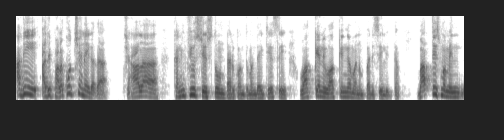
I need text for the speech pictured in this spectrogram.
అది అది పలకొచ్చేనే కదా. చాలా కన్ఫ్యూజ్ చేస్తూ ఉంటారు కొంతమంది. దయచేసి వాక్యాన్ని వాక్యంగా మనం పరిశీలిద్దాం. బాప్తిస్మం ఎన్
